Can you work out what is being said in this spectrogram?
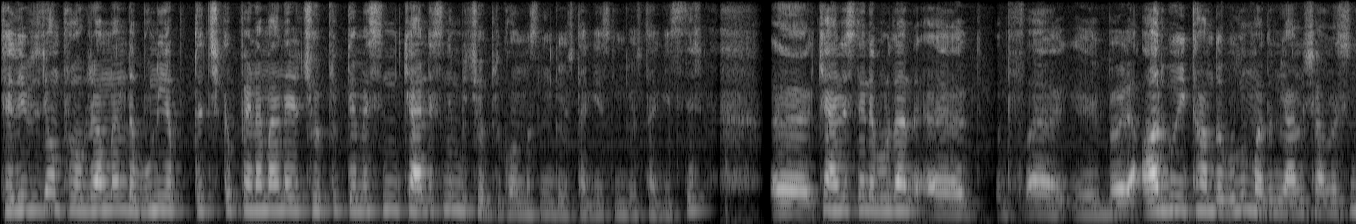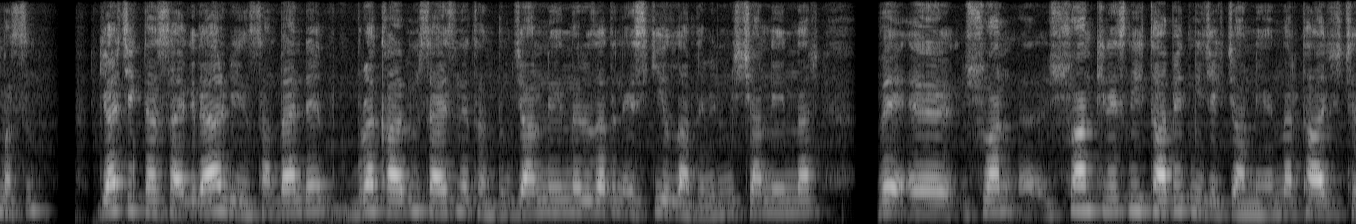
televizyon programlarında bunu yapıp da çıkıp fenomenlere çöplük demesinin kendisinin bir çöplük olmasının göstergesinin göstergesidir. Ee, kendisine de buradan e, f- e, böyle argo ithamda bulunmadım yanlış anlaşılmasın. Gerçekten saygıdeğer bir insan. Ben de Burak abim sayesinde tanıdım. Canlı yayınları zaten eski yıllarda verilmiş canlı yayınlar ve e, şu an e, şu anki nesline hitap etmeyecek canlı yayınlar. Taciz, te-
